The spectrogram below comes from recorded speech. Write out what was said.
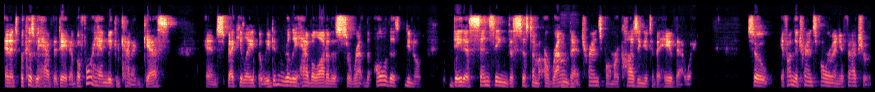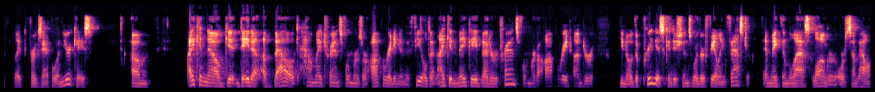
And it's because we have the data. Beforehand, we could kind of guess and speculate, but we didn't really have a lot of the surround, all of this, you know, data sensing the system around that transformer, causing it to behave that way. So if I'm the transformer manufacturer, like for example, in your case, um, I can now get data about how my transformers are operating in the field, and I can make a better transformer to operate under, you know, the previous conditions where they're failing faster and make them last longer, or somehow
